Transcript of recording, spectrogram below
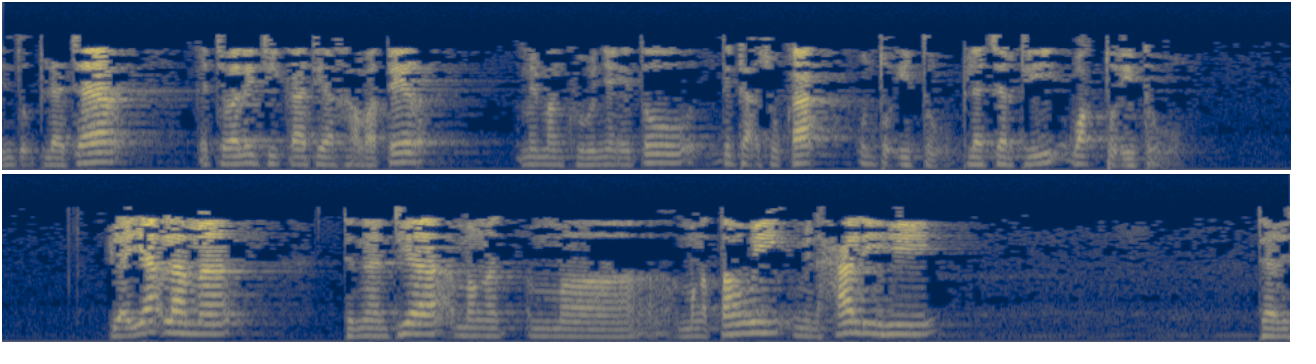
untuk belajar kecuali jika dia khawatir memang gurunya itu tidak suka untuk itu belajar di waktu itu. Biaya lama dengan dia mengetahui min dari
